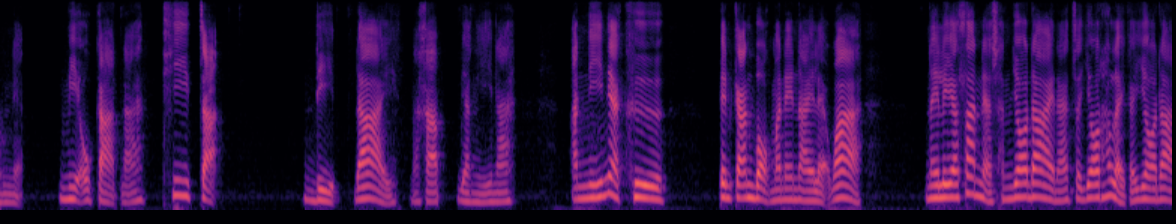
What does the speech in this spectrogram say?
นเนี่ยมีโอกาสนะ ที่จะดีดได้นะครับ อย่างนี้นะ อันนี้เนี่ยคือเป็นการบอกมาในในแหละว่า ในระยะสั้นเนี่ยฉันย่อได้นะ จะย่อเท่าไหร่ก็ย่อได้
